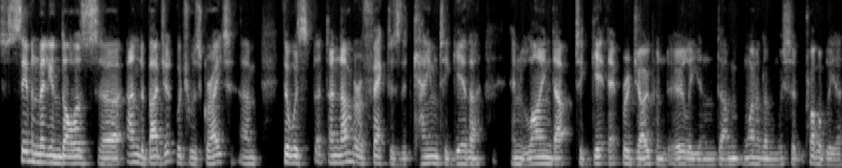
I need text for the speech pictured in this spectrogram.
seven million dollars uh, under budget, which was great. Um, there was a, a, number of factors that came together and lined up to get that bridge opened early, and um, one of them, which probably a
